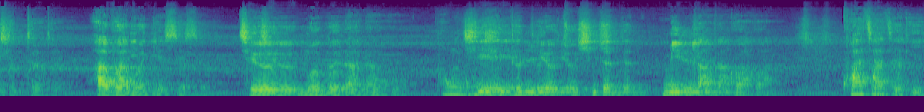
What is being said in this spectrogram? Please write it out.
전부터 아버님께서 저 먹으라고 봉지에 들려주시던 밀감과 과자들이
